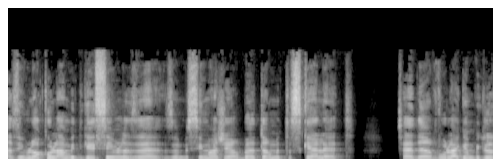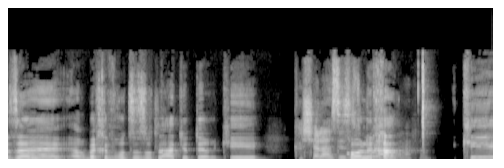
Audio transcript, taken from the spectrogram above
אז אם לא כולם מתגייסים לזה, זו משימה שהיא הרבה יותר מתסכלת, בסדר? ואולי גם בגלל זה הרבה חברות זזות לאט יותר, כי... קשה להזיז את כולם. אחד, כי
